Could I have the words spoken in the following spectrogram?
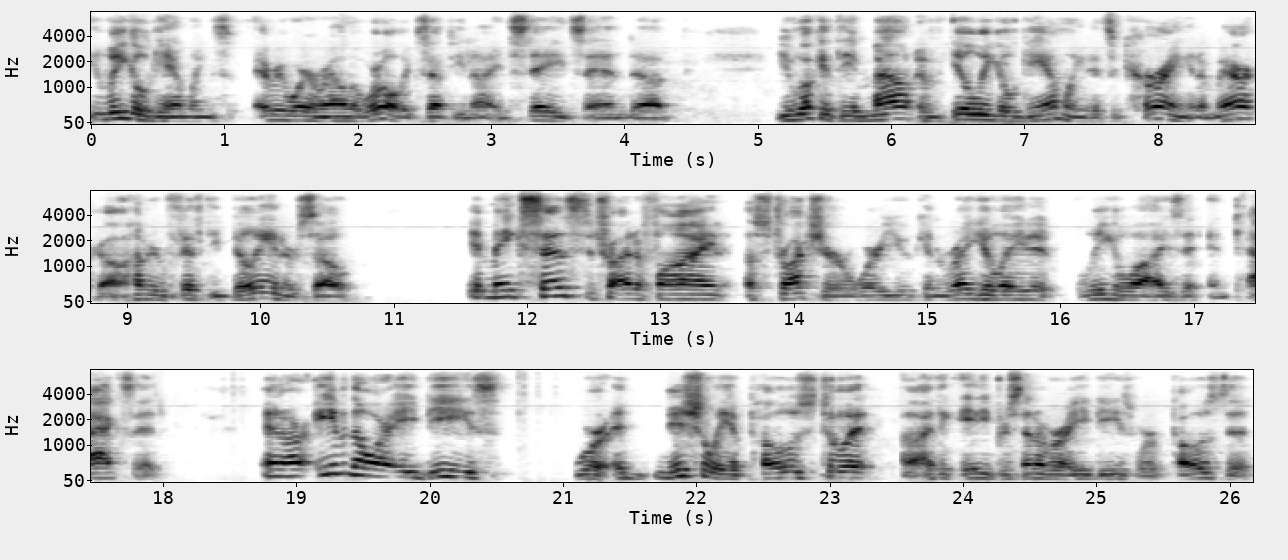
illegal gambling's everywhere around the world except the United States and uh, you look at the amount of illegal gambling that's occurring in America 150 billion or so it makes sense to try to find a structure where you can regulate it legalize it and tax it and our even though our ADs were initially opposed to it uh, I think 80% of our ADs were opposed to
